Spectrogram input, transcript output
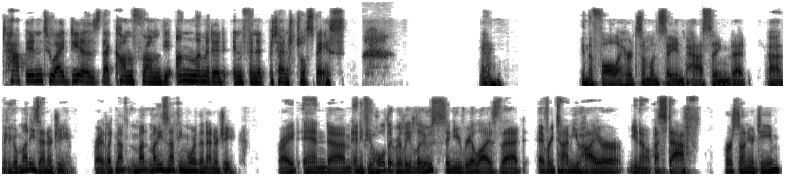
tap into ideas that come from the unlimited infinite potential space. In the fall, I heard someone say in passing that uh, they go, money's energy, right? Like money's nothing more than energy. Right. And, um, and if you hold it really loose and you realize that every time you hire, you know, a staff person on your team,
